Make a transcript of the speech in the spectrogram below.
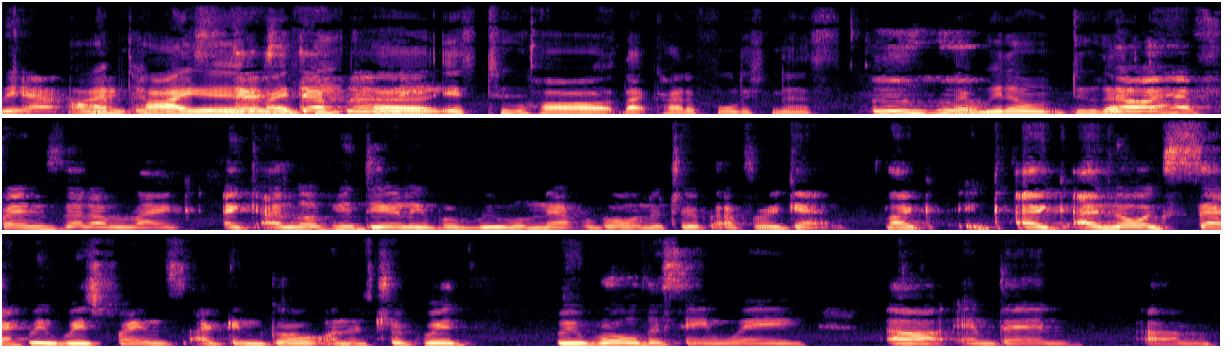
yeah. Oh I'm tired. My feet hurt. It's too hard. That kind of foolishness. Mhm. Like we don't do that. No, I have friends that I'm like, I, I love you dearly, but we will never go on a trip ever again. Like, I, I know exactly which friends I can go on a trip with. We roll the same way. Uh, and then um,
